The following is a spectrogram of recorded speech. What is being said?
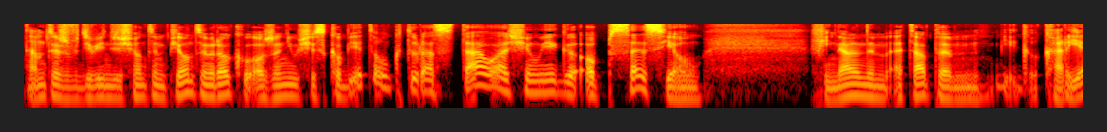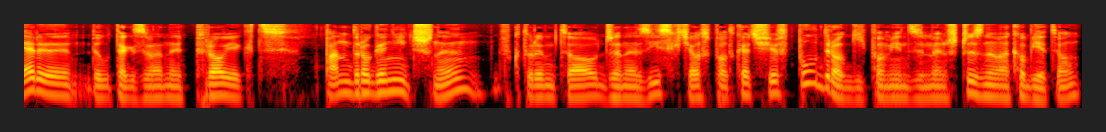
Tam też w 1995 roku ożenił się z kobietą, która stała się jego obsesją. Finalnym etapem jego kariery był tak zwany projekt pandrogeniczny, w którym to Genesis chciał spotkać się w pół drogi pomiędzy mężczyzną a kobietą.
